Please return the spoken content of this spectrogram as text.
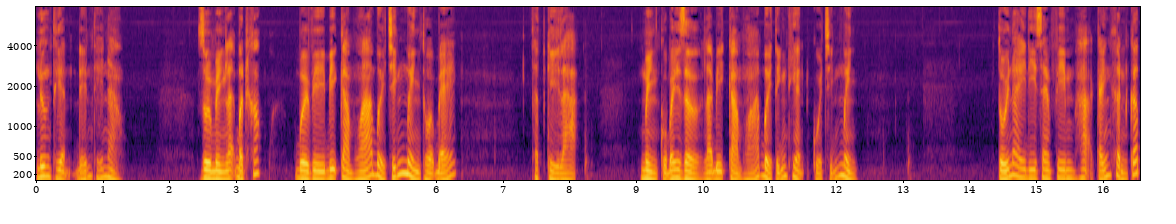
lương thiện đến thế nào. Rồi mình lại bật khóc bởi vì bị cảm hóa bởi chính mình thuở bé. Thật kỳ lạ, mình của bây giờ lại bị cảm hóa bởi tính thiện của chính mình. Tối nay đi xem phim Hạ cánh khẩn cấp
